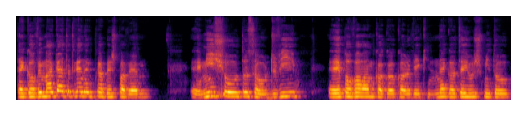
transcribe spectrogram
tego wymaga, to trener Probierz powiem y, Misiu, tu są drzwi, y, powołam kogokolwiek innego, ty już mi tu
